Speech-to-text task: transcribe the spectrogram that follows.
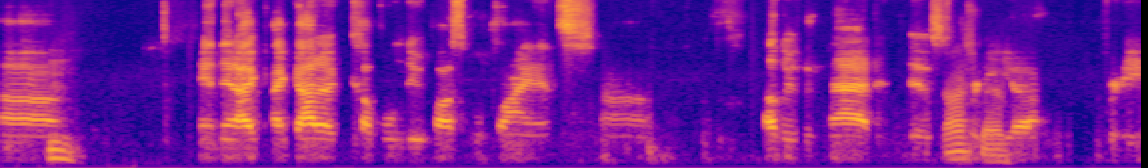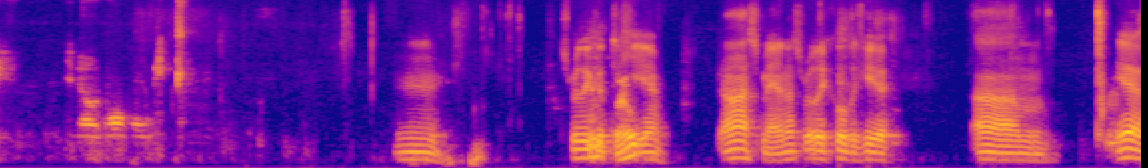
um, Mm. and then I, I got a couple new possible clients um, other than that it was Nice, pretty uh, pretty you know normal week Mm. It's really good to hear. Nice, man. That's really cool to hear. Um, yeah,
